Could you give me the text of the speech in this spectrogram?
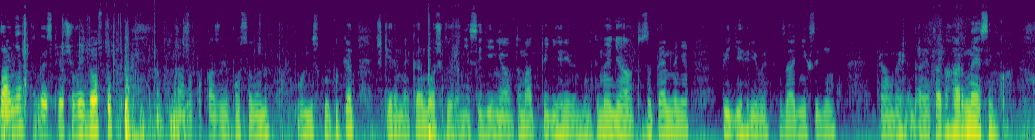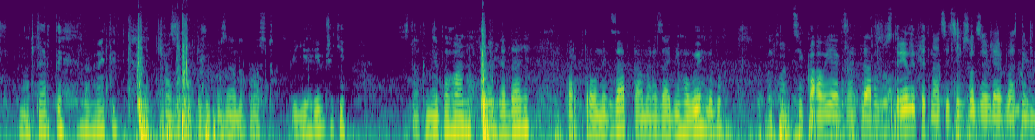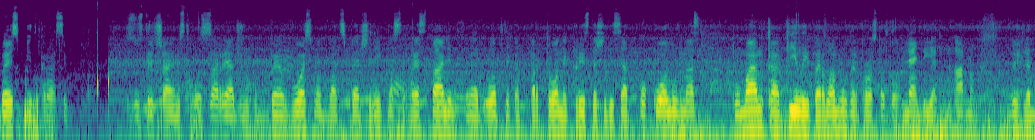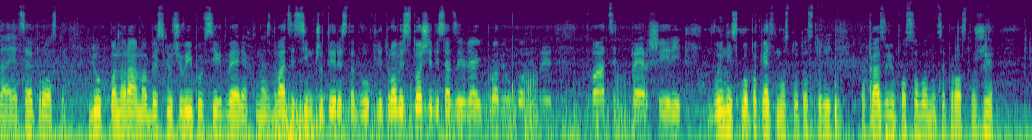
складання, безключовий доступ. Одразу показую по салону. Повний склопакет, шкіряне кермо, шкіряні сидіння, автомат, підігріви, мультимедіа, автозатемнення, підігріви задніх сидінь. Прям виглядає так гарнесенько. Натерти, намити. Одразу покажу позаду просто підігрівчики. Так непогано виглядає. Парктроник зад, камера заднього вигляду. Такий цікавий екземпляр зустріли. 15700 заявляє власник без підкрасів. Зустрічаємось такого зарядженого B8, 21 рік. У нас рестайлінг, LED оптика, парктроник 360 по колу в нас. Туманка, білий перламутр, просто погляньте, як він гарно виглядає. Це просто люк панорама безключовий по всіх дверях. У нас 27400 2-літровий, 160 заявляють пробігу, повний привід 21 рік. Двойний склопакет у нас тут стоїть. Показую по салону, це просто жир.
